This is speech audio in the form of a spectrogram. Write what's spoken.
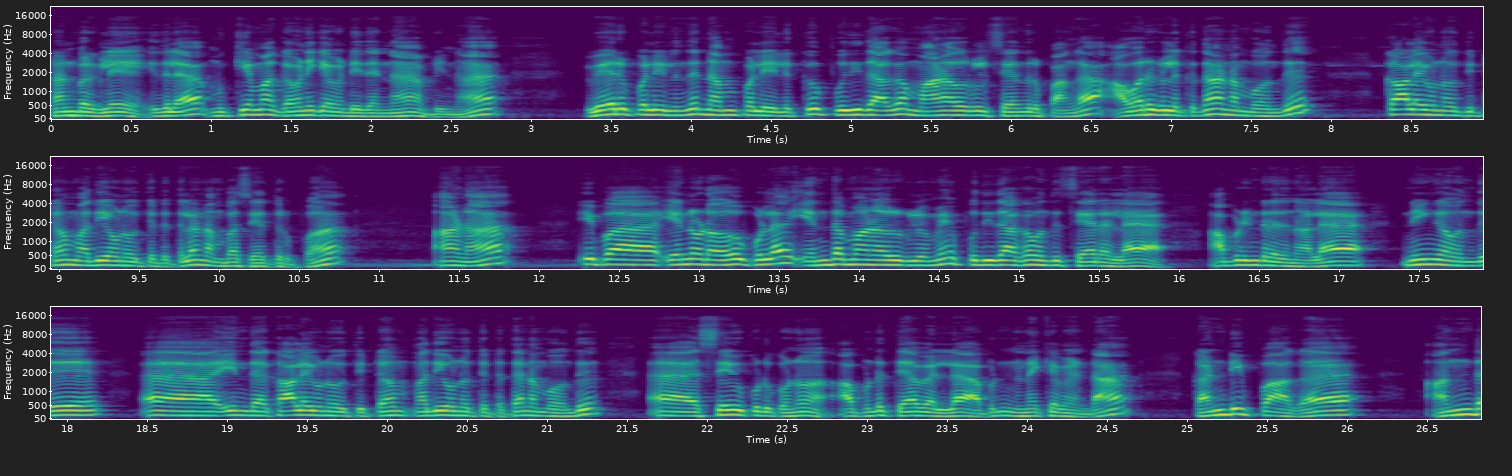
நண்பர்களே இதில் முக்கியமாக கவனிக்க வேண்டியது என்ன அப்படின்னா வேறு பள்ளியிலேருந்து நம் பள்ளிகளுக்கு புதிதாக மாணவர்கள் சேர்ந்துருப்பாங்க. அவர்களுக்கு தான் நம்ம வந்து காலை உணவு திட்டம் மதிய உணவு திட்டத்தில் நம்ம சேர்த்துருப்போம். ஆனால் இப்போ என்னோடய வகுப்பில் எந்த மாணவர்களுமே புதிதாக வந்து சேரலை. அப்படின்றதுனால நீங்கள் வந்து இந்த காலை உணவு திட்டம் மதிய உணவு திட்டத்தை நம்ம வந்து சேவ் கொடுக்கணும் அப்படின்ட்டு தேவையில்லை அப்படின்னு நினைக்க வேண்டாம். கண்டிப்பாக அந்த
